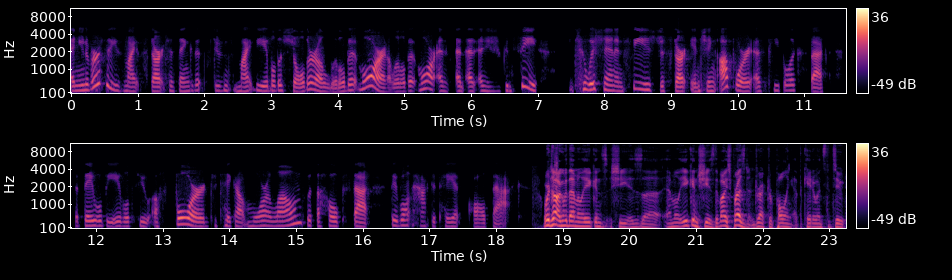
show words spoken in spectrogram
And universities might start to think that students might be able to shoulder a little bit more and a little bit more. And, and, and, as you can see, tuition and fees just start inching upward as people expect that they will be able to afford to take out more loans with the hopes that they won't have to pay it all back. We're talking with Emily Ekins. She is uh, Emily Ekins. She is the vice president, director of polling at the Cato Institute,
